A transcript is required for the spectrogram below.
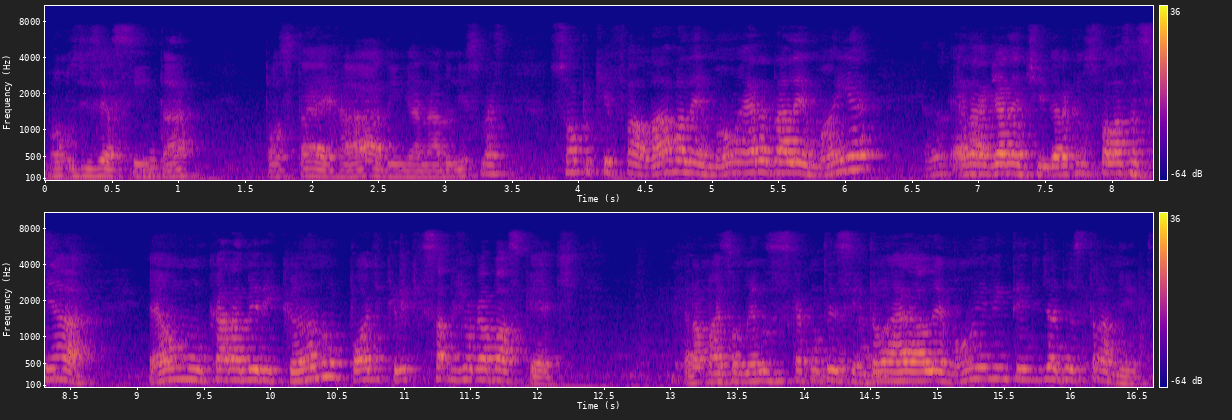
vamos dizer assim, tá? Posso estar errado, enganado nisso, mas só porque falava alemão, era da Alemanha, era garantido. Era como se falasse assim, ah, é um cara americano, pode crer que sabe jogar basquete. Era mais ou menos isso que acontecia. Então é alemão e ele entende de adestramento.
